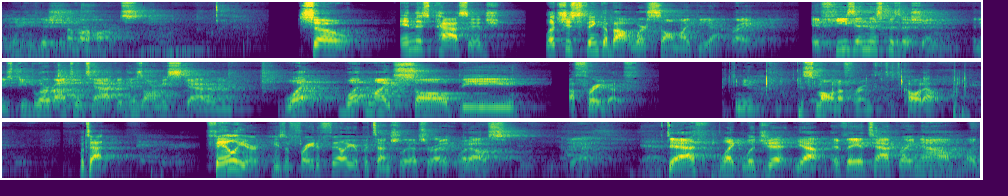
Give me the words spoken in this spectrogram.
and the condition of our hearts. So, in this passage, let's just think about where Saul might be at, right? If he's in this position and these people are about to attack and his army's scattering, what, what might Saul be afraid of? Can you, it's small enough room, call it out. What's that? Failure. failure. He's afraid of failure potentially. That's right. What else? Death. Death, like legit, yeah. If they attack right now, like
